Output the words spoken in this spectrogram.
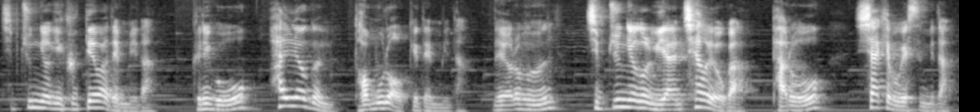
집중력이 극대화됩니다. 그리고 활력은 덤으로 얻게 됩니다. 네, 여러분. 집중력을 위한 체어 요가 바로 시작해 보겠습니다.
